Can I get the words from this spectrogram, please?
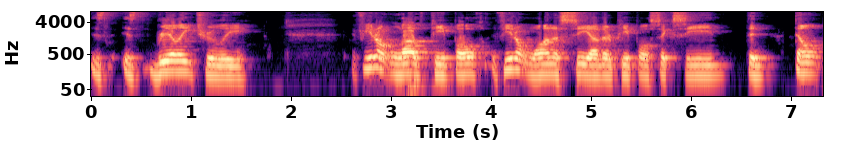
is, is really truly, if you don't love people, if you don't want to see other people succeed, then don't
